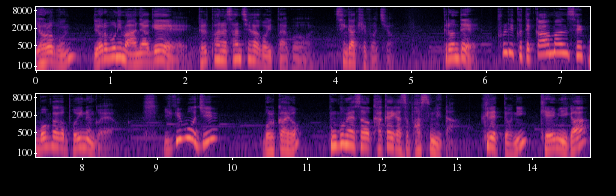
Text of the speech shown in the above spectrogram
여러분, 여러분이 만약에 들판을 산책하고 있다고 생각해 보죠. 그런데 풀잎 끝에 까만색 뭔가가 보이는 거예요. 이게 뭐지? 뭘까요? 궁금해서 가까이 가서 봤습니다. 그랬더니 개미가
